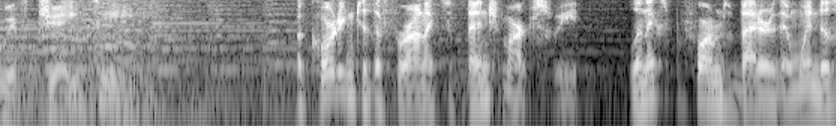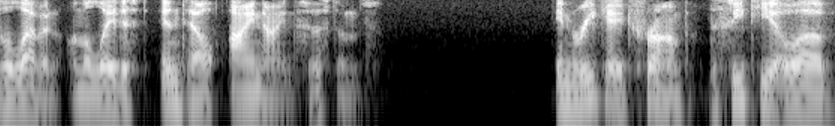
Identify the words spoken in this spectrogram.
with JT. According to the Phoronix Benchmark Suite, Linux performs better than Windows 11 on the latest Intel i9 systems. Enrique Tromp, the CTO of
